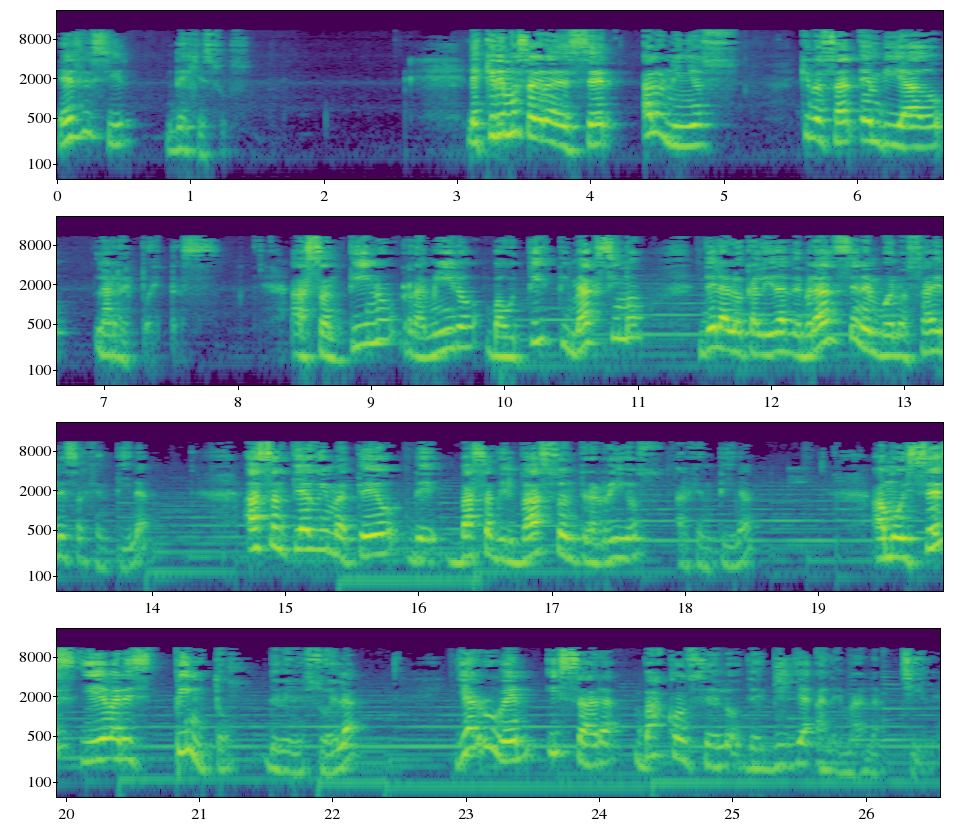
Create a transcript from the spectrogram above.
es decir, de Jesús. Les queremos agradecer a los niños que nos han enviado las respuestas. A Santino, Ramiro, Bautista y Máximo de la localidad de Bransen en Buenos Aires, Argentina. A Santiago y Mateo de Baza Bilbaso, Entre Ríos, Argentina. A Moisés y Évares Pinto de Venezuela. Y a Rubén y Sara Vasconcelo de Villa Alemana, Chile.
